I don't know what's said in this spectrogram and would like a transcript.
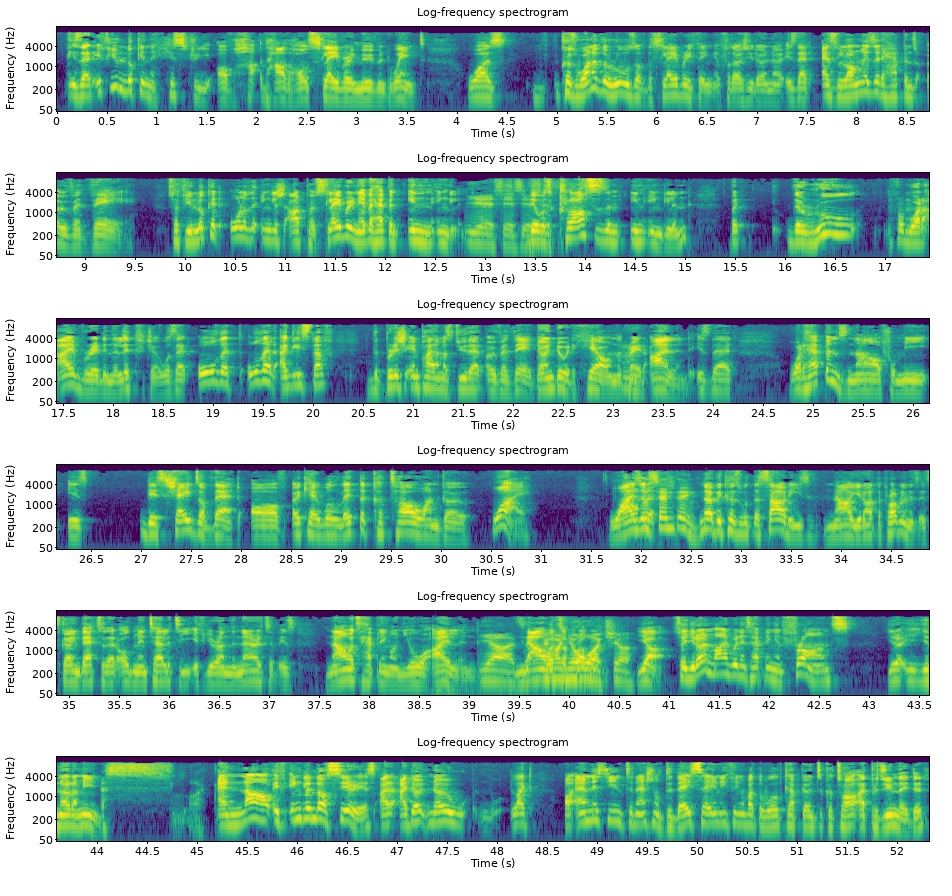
is that if you look in the history of how, how the whole slavery movement went was because one of the rules of the slavery thing for those who don't know is that as long as it happens over there so if you look at all of the English outposts slavery never happened in England. Yes, yes, yes, there was yes. classism in England but the rule from what I've read in the literature was that all that all that ugly stuff the British Empire must do that over there. Don't do it here on the Mm. Great Island. Is that what happens now for me is there's shades of that of okay we'll let the Qatar one go. Why why is the it same thing. no because with the Saudis now you know what the problem is it's going back to that old mentality if you run the narrative is now it's happening on your island Yeah, it's now it's on your problem. watch, yeah. yeah so you don't mind when it's happening in France you know you know what I mean It's like and now, if England are serious, I, I don't know, like, are Amnesty International, did they say anything about the World Cup going to Qatar? I presume they did.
